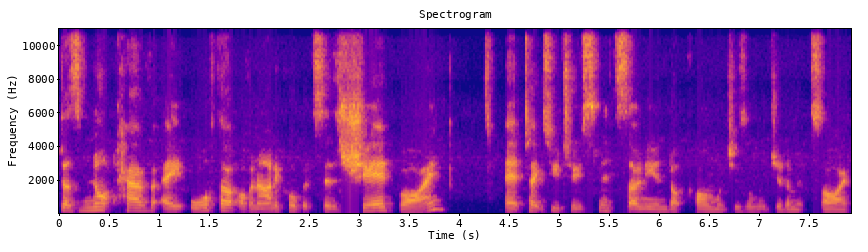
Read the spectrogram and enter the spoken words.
does not have a author of an article but says shared by, it takes you to smithsonian.com, which is a legitimate site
